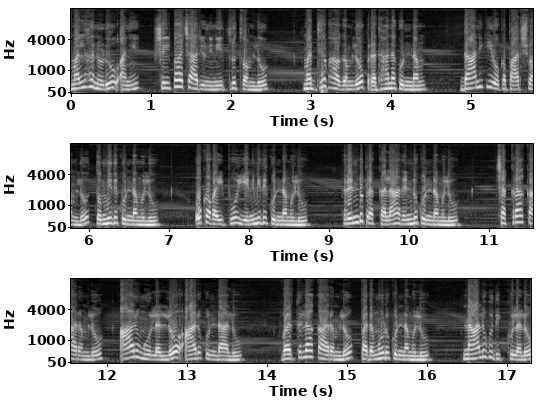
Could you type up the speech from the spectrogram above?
మల్హనుడు అనే శిల్పాచార్యుని నేతృత్వంలో మధ్యభాగంలో ప్రధాన కుండం దానికి ఒక పార్శ్వంలో తొమ్మిది కుండములు ఒకవైపు ఎనిమిది కుండములు రెండు ప్రక్కల రెండు కుండములు చక్రాకారంలో ఆరు మూలల్లో ఆరు కుండాలు వర్తులాకారంలో పదమూడు కుండములు నాలుగు దిక్కులలో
